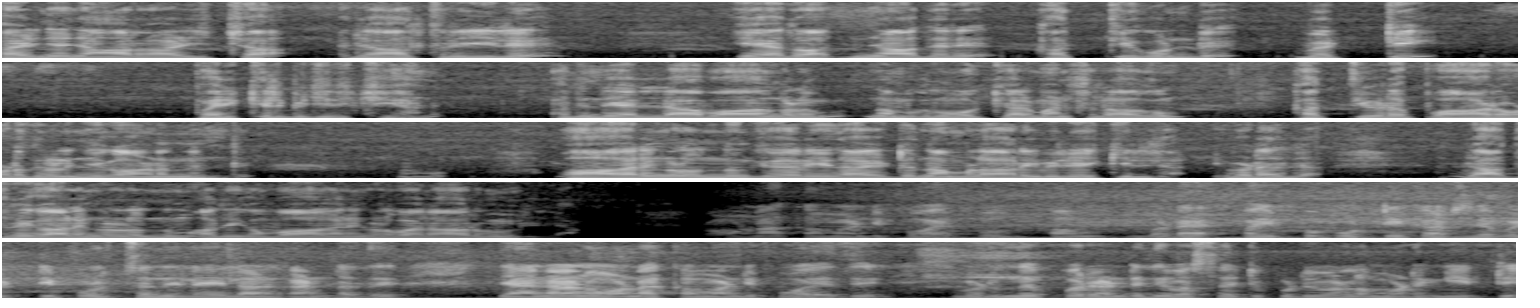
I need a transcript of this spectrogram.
കഴിഞ്ഞ ഞായറാഴ്ച രാത്രിയിൽ ഏതോ അജ്ഞാതർ കത്തി കൊണ്ട് വെട്ടി പരിക്കേൽപ്പിച്ചിരിക്കുകയാണ്. അതിന്റെ എല്ലാ ഭാഗങ്ങളും നമുക്ക് നോക്കിയാൽ മനസ്സിലാകും. കത്തിയുടെ പാട് അവിടെ തെളിഞ്ഞ് കാണുന്നുണ്ട്. വാഹനങ്ങളൊന്നും കയറിയതായിട്ട് നമ്മളെ അറിവിലേക്കില്ല. ഇവിടെ രാത്രി കാലങ്ങളിലൊന്നും അധികം വാഹനങ്ങൾ വരാറുമില്ല. ഓണാക്കാൻ വേണ്ടി പോയപ്പം പം- ഇവിടെ പൈപ്പ് പൊട്ടി കടിച്ച് വെട്ടി പൊളിച്ച നിലയിലാണ് കണ്ടത്. ഞാനാണ് ഓണാക്കാൻ വേണ്ടി പോയത്. ഇവിടുന്ന് ഇപ്പോൾ രണ്ട് ദിവസമായിട്ട് കുടിവെള്ളം മുടങ്ങിയിട്ട്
